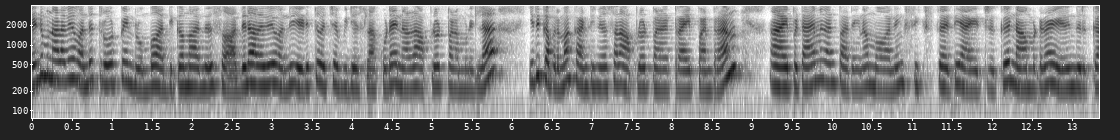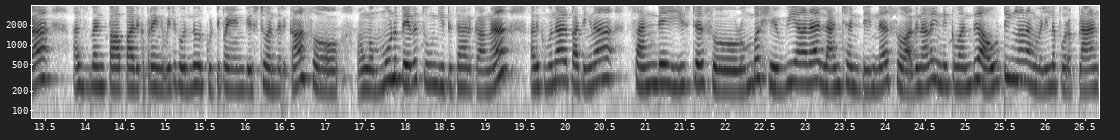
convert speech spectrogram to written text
ரெண்டு மூணு நாளாகவே வந்து த்ரோட் பெயின் ரொம்ப அதிகமாக இருந்தது. ஸோ அதனாலவே வந்து எடுத்து வச்ச வீடியோஸ்லாம் கூட என்னால் அப்லோட் பண்ண முடியல. இதுக்கப்புறமா கண்டினியூஸாக நான் அப்லோட் பண்ண ட்ரை பண்ணுறேன் இப்போ டைம் என்னென்னு பார்த்தீங்கன்னா மார்னிங் சிக்ஸ் தேர்ட்டி ஆகிட்டுருக்கு நான் மட்டும் தான் எழுந்திருக்கேன். ஹஸ்பண்ட் பாப்பா அதுக்கப்புறம் எங்கள் வீட்டுக்கு வந்து ஒரு குட்டி பையன் கெஸ்ட் வந்திருக்கான். ஸோ அவங்க மூணு பேரும் தூங்கிட்டு தான் இருக்காங்க. அதுக்கு முன்னால் பார்த்தீங்கன்னா சண்டே ஈஸ்டர் ஸோ ரொம்ப ஹெவியான லன்ச் அண்ட் டின்னர் ஸோ அதனால இன்றைக்கி வந்து அவுட்டிங்லாம் நாங்கள் வெளியில் போகிற பிளான்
